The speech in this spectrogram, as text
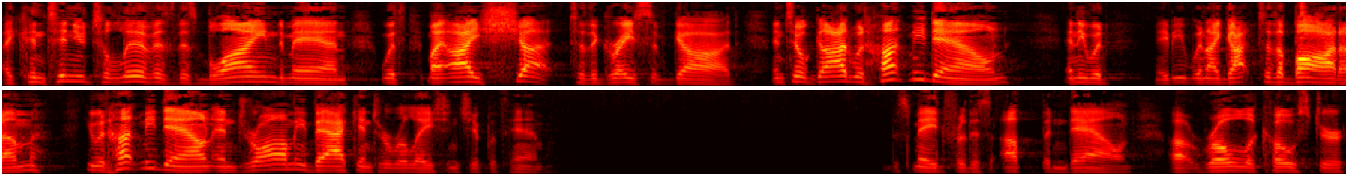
I continued to live as this blind man with my eyes shut to the grace of God until God would hunt me down and he would, maybe when I got to the bottom, he would hunt me down and draw me back into relationship with him. This made for this up and down, uh, roller coaster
